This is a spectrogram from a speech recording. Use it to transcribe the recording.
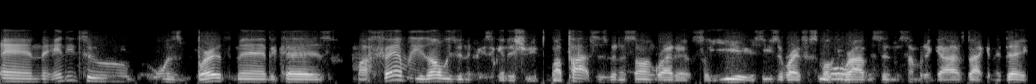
and the Indie Tube was birthed, man, because my family has always been in the music industry. My pops has been a songwriter for years. He used to write for Smokey Oh. Robinson and some of the guys back in the day.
